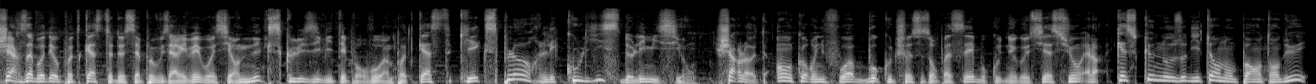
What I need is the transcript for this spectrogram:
Chers abonnés au podcast de Ça peut vous arriver, voici en exclusivité pour vous un podcast qui explore les coulisses de l'émission. Charlotte, encore une fois, beaucoup de choses se sont passées, beaucoup de négociations. Alors, qu'est-ce que nos auditeurs n'ont pas entendu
